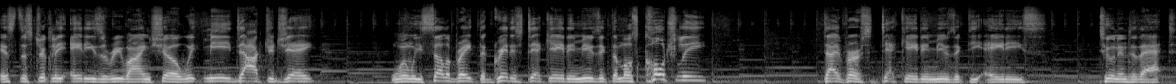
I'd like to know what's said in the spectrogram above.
It's the Strictly 80s Rewind Show with me, Dr. J, when we celebrate the greatest decade in music, the most culturally diverse decade in music, the 80s. Tune into that.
